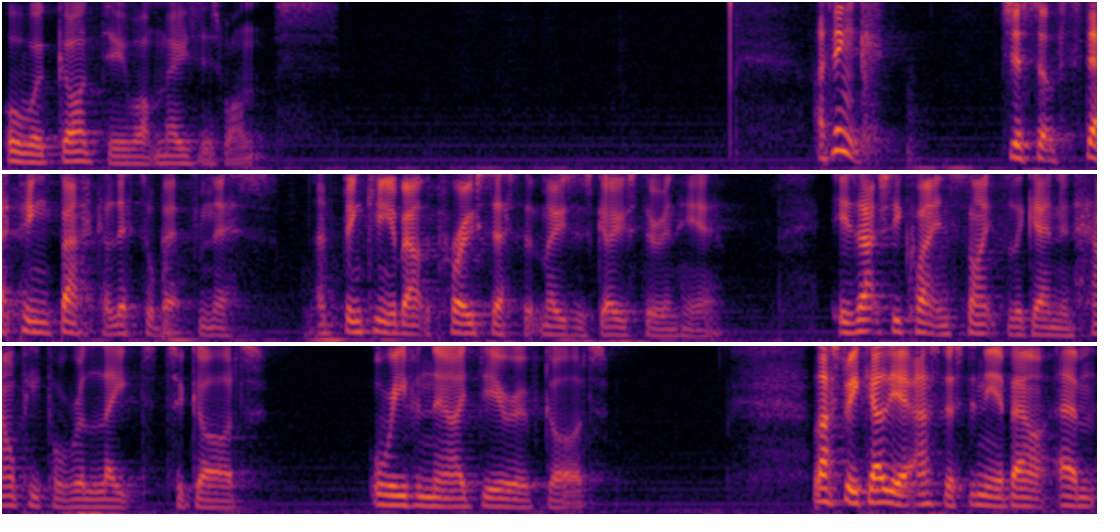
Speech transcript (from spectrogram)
or would God do what Moses wants? I think just sort of stepping back a little bit from this and thinking about the process that Moses goes through in here is actually quite insightful again in how people relate to God or even the idea of God. Last week, Elliot asked us, didn't he, about um,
